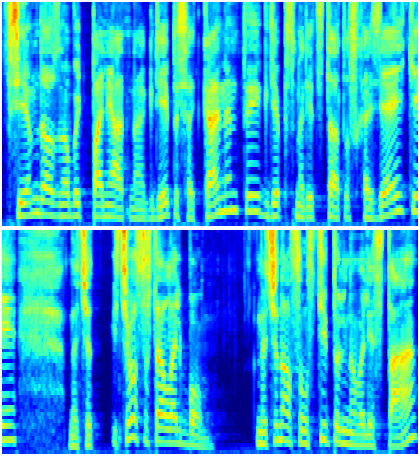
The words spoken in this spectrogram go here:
Всем должно быть понятно, где писать комменты, где посмотреть статус хозяйки. Значит, из чего состоял альбом? Начинался он с титульного листа.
